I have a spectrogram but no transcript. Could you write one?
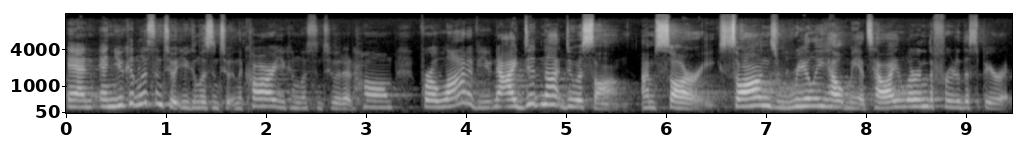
and and you can listen to it. You can listen to it in the car. You can listen to it at home. For a lot of you, now I did not do a song. I'm sorry. Songs really help me. It's how I learned the fruit of the spirit.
